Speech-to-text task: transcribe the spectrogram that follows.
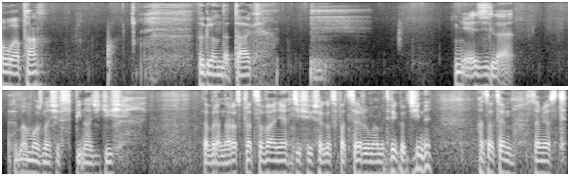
Łapa. Wygląda tak. Nie jest źle. Chyba można się wspinać dziś. Dobra, na rozpracowanie dzisiejszego spaceru mamy dwie godziny, a zatem zamiast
